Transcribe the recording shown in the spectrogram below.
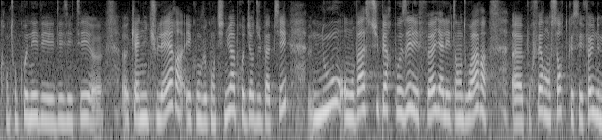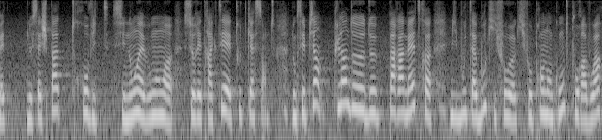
quand on connaît des, étés euh, caniculaires et qu'on veut continuer à produire du papier, nous, on va superposer les feuilles à l'étendoir euh, pour faire en sorte que ces feuilles ne sèchent pas trop vite, sinon elles vont se rétracter et être toutes cassantes. Donc c'est plein de, paramètres mis bout à bout qu'il faut, qu'il faut prendre en compte pour avoir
